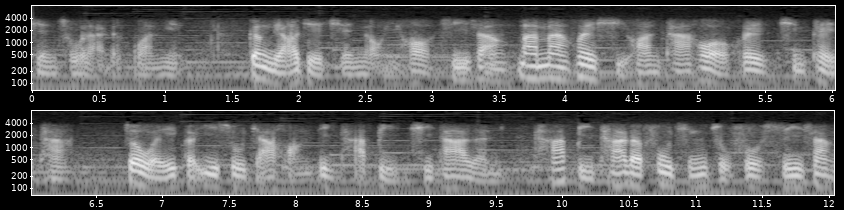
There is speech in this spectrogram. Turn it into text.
现出来的观念，更了解乾隆以后，实际上慢慢会喜欢他，或会钦佩他。作为一个艺术家皇帝，他比其他人，他比他的父亲祖父实际上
